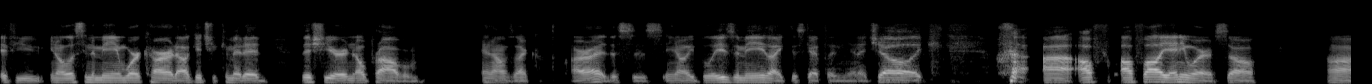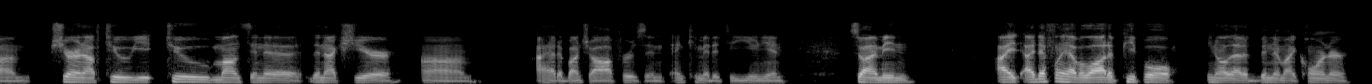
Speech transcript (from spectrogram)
if you you know listen to me and work hard, I'll get you committed this year, no problem. And I was like, all right, this is, you know, he believes in me. Like this guy played in the NHL. Like, uh, I'll I'll follow you anywhere. So, um, sure enough, two two months into the next year, um, I had a bunch of offers and and committed to Union. So I mean, I I definitely have a lot of people, you know, that have been in my corner.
